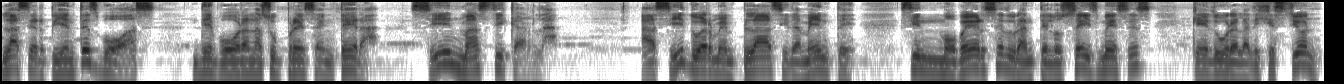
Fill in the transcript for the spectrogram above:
las serpientes boas devoran a su presa entera, sin masticarla. Así duermen plácidamente, sin moverse durante los seis meses que dura la digestión.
